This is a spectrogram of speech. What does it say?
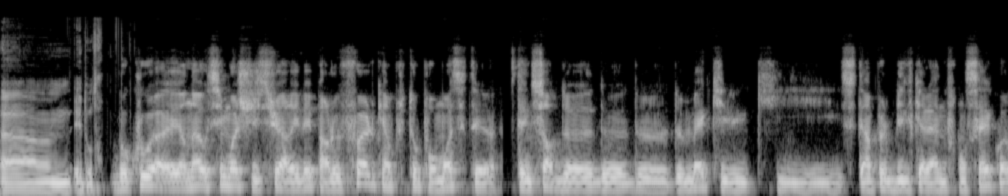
Euh, et d'autres. Beaucoup, euh, il y en a aussi. Moi, je suis arrivé par le folk. Hein, plutôt pour moi, c'était une sorte de de, de, de mec qui qui c'était un peu le Bill Callahan français, quoi.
